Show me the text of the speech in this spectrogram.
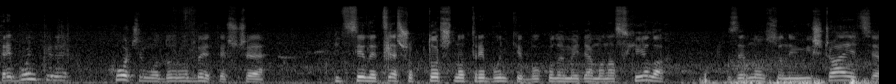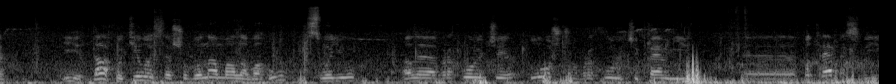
Три бункери. Хочемо доробити ще підсили це, щоб точно три бункери, бо коли ми йдемо на схилах, зерно все не вміщається. І так, хотілося, щоб вона мала вагу свою, але враховуючи площу, враховуючи певні е, потреби свої,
